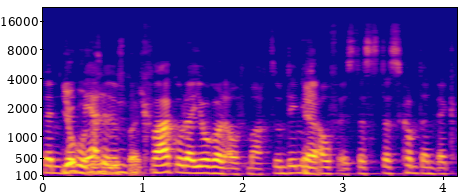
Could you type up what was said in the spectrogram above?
wenn, wenn Merle irgendwie Quark oder Joghurt aufmacht, so den nicht ja. auf ist, das, das kommt dann weg.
